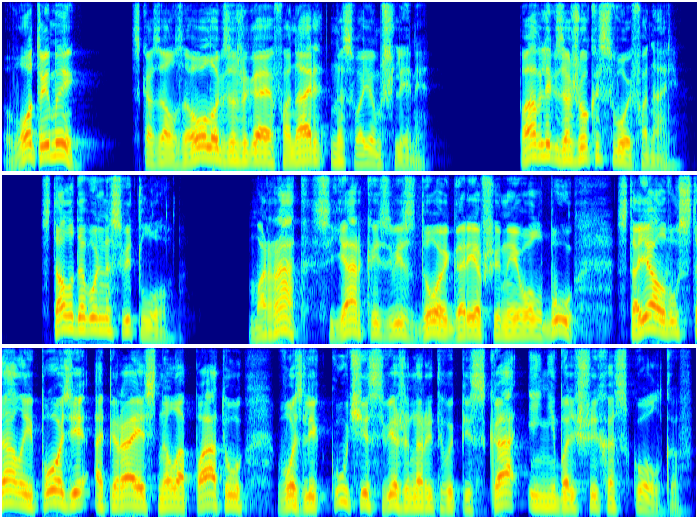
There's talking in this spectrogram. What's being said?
«Вот и мы!» — сказал зоолог, зажигая фонарь на своем шлеме. Павлик зажег и свой фонарь. Стало довольно светло. Марат с яркой звездой, горевшей на его лбу, стоял в усталой позе, опираясь на лопату возле кучи свеженарытого песка и небольших осколков.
